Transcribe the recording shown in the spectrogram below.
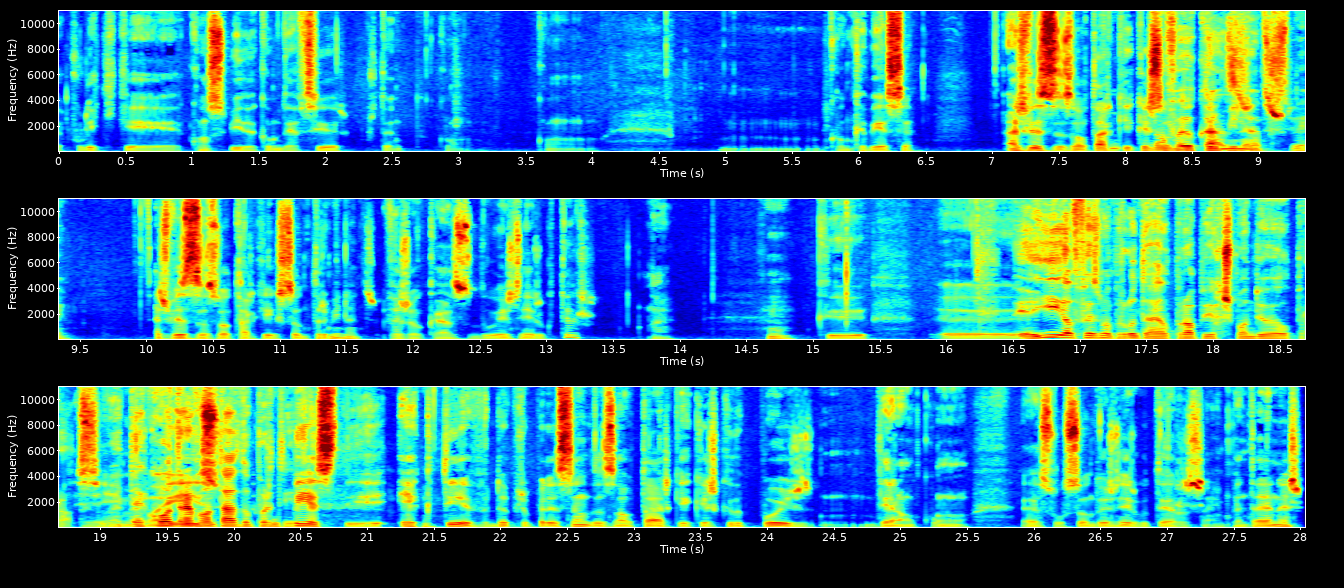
a política é concebida como deve ser, portanto, com, com, com cabeça, às vezes as autárquicas Não são determinantes. Caso, às vezes as autárquicas são determinantes. Veja o caso do engenheiro Guterres, é? hum. que Uh... Aí ele fez uma pergunta a ele próprio e respondeu ele próprio, Sim, até é contra é a vontade do partido. O PSD é que teve, na preparação das autárquicas que depois deram com a solução do engenheiro Guterres em Pantanas,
